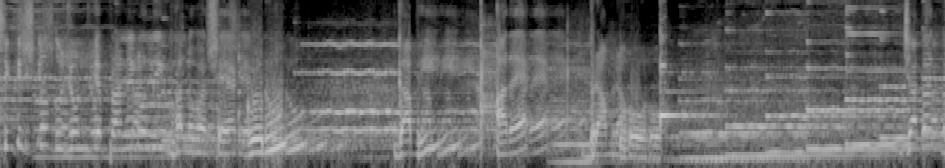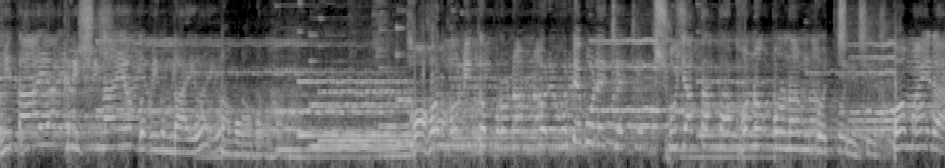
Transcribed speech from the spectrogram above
শ্রীকৃষ্ণ দুজনকে প্রাণের অধিক ভালোবাসে, এক গরু, গাভী আর এক ব্রাহ্মণ। জগৎ হিতায়, কৃষ্ণায়, গোবিন্দায় প্রণাম করে উঠে পড়েছে, সুজাতা তখনও প্রণাম করছে। ও মায়েরা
